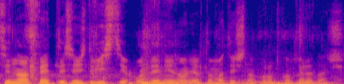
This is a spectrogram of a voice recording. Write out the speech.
Ціна 5200, 1.0 автоматична коробка передач.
